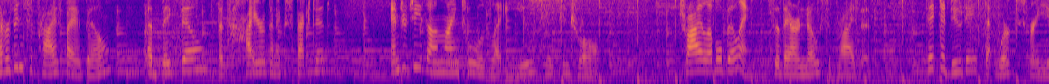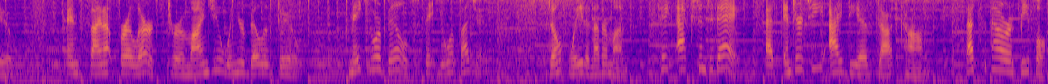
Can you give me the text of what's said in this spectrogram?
Ever been surprised by a bill? A big bill that's higher than expected? Entergy's online tools let you take control. Try level billing so there are no surprises. Pick a due date that works for you. And sign up for alerts to remind you when your bill is due. Make your bills fit your budget. Don't wait another month. Take action today at EnergyIdeas.com. That's the power of people.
